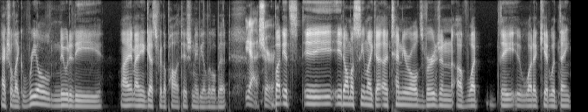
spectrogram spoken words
actual like real nudity. I, I mean, I guess for the politician, maybe a little bit, yeah sure but it's it, it almost seemed like a ten year old's version of what they what a kid would think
